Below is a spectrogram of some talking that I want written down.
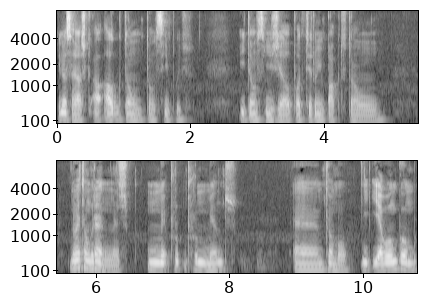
e não sei, acho que algo tão, tão simples e tão singelo pode ter um impacto tão. não é tão grande, mas por, por momentos um, tão bom. E, e, é bom como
